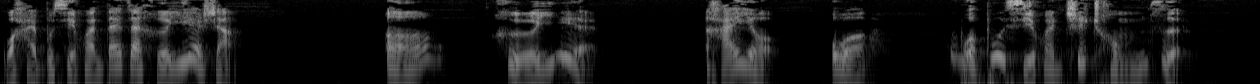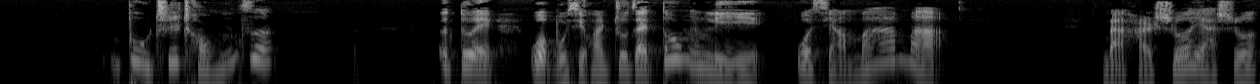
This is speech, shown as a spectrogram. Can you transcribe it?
我还不喜欢待在荷叶上。啊，荷叶。还有，我我不喜欢吃虫子。不吃虫子。呃，对，我不喜欢住在洞里。我想妈妈。男孩说呀说，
